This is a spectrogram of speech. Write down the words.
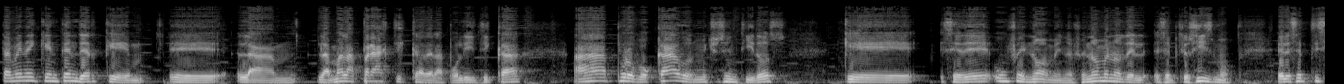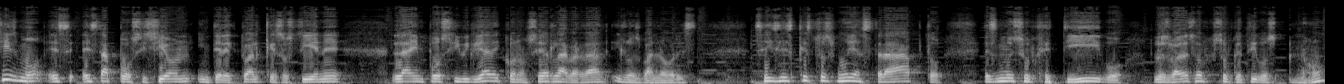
también hay que entender que eh, la, la, mala práctica de la política ha provocado en muchos sentidos que se dé un fenómeno, el fenómeno del escepticismo. El escepticismo es esta posición intelectual que sostiene la imposibilidad de conocer la verdad y los valores. Se dice es que esto es muy abstracto, es muy subjetivo, los valores son subjetivos. No,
